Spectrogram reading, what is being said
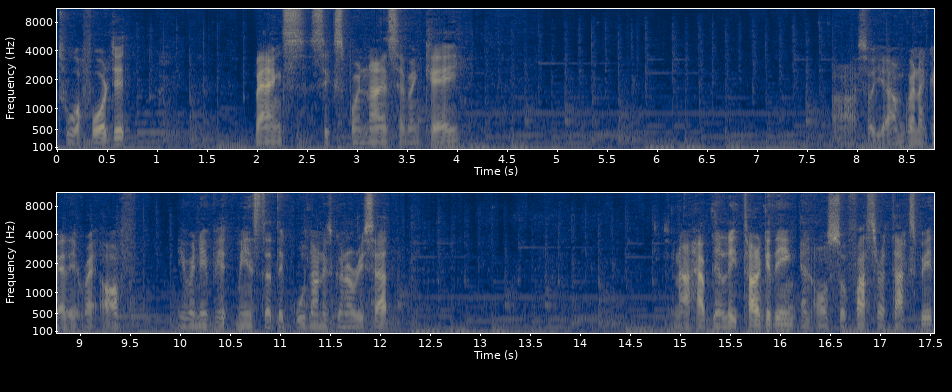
to afford it. Banks 6.97k. Uh, so yeah, I'm gonna get it right off, even if it means that the cooldown is gonna reset. So now I have the elite targeting and also faster attack speed.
